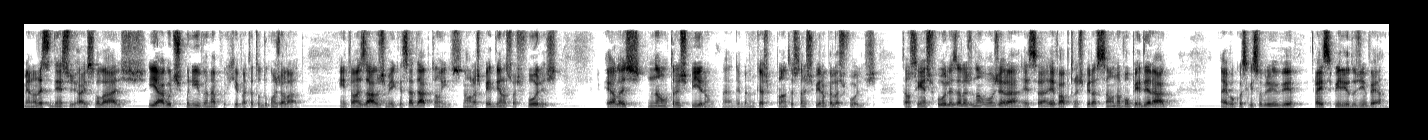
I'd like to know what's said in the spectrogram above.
menor incidência de raios solares e água disponível, né? porque vai estar tudo congelado. Então as árvores meio que se adaptam a isso, não elas perdendo as suas folhas, elas não transpiram. Né? Lembrando que as plantas transpiram pelas folhas. Então, sem as folhas, elas não vão gerar essa evapotranspiração, não vão perder água, aí vão conseguir sobreviver a esse período de inverno.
